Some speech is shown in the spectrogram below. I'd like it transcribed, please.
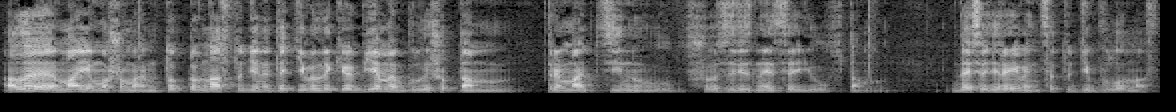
Але маємо, що маємо. Тобто, в нас тоді не такі великі об'єми були, щоб там тримати ціну з різницею в там 10 гривень. Це тоді було в нас,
